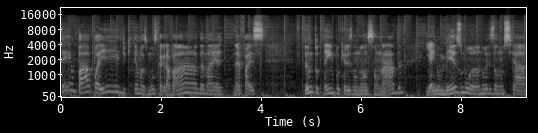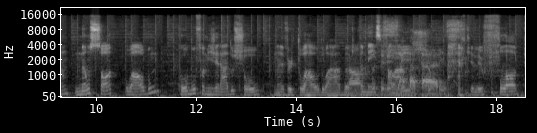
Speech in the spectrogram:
tem um papo aí de que tem umas músicas gravadas, mas né, faz tanto tempo que eles não lançam nada. E aí no mesmo ano eles anunciaram não só o álbum, como o famigerado show né, virtual do ABBA, Nossa, que também se falava. Aquele flop.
